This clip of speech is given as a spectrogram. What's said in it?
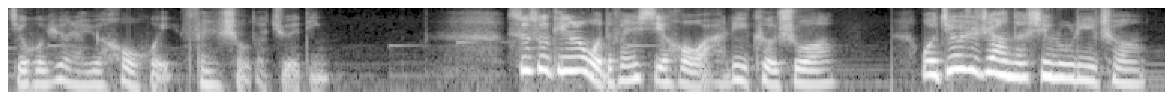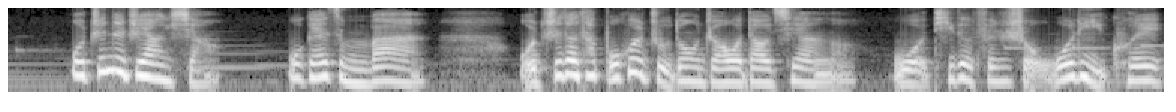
就会越来越后悔分手的决定。苏苏听了我的分析后啊，立刻说：“我就是这样的心路历程，我真的这样想，我该怎么办？我知道他不会主动找我道歉了。”我提的分手，我理亏，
